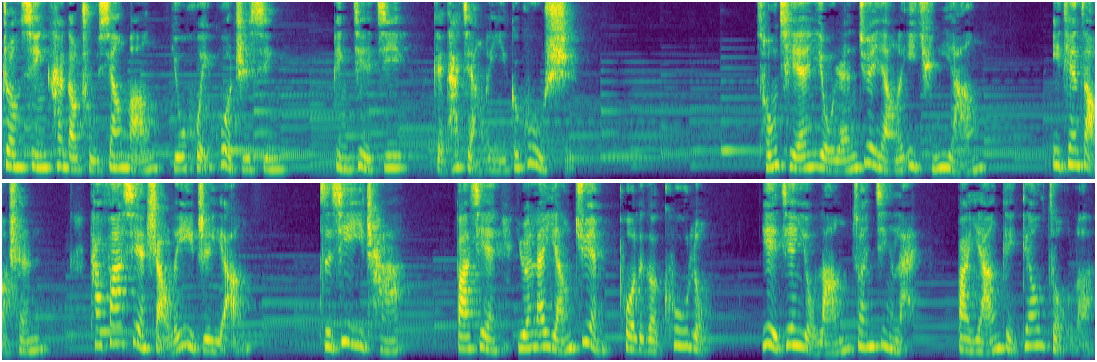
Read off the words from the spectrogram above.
庄辛看到楚襄王有悔过之心，并借机给他讲了一个故事。从前有人圈养了一群羊，一天早晨，他发现少了一只羊，仔细一查，发现原来羊圈破了个窟窿，夜间有狼钻进来，把羊给叼走了。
